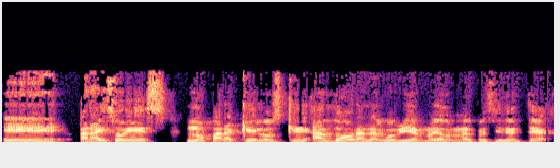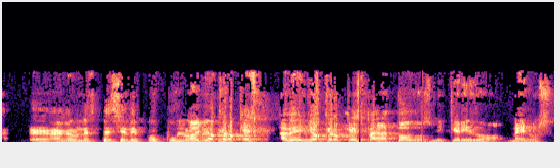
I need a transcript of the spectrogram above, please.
Eh, para eso es, no para que los que adoran al gobierno y adoran al presidente eh, hagan una especie de populómetro. yo creo que es, a ver, yo creo que es para todos, mi querido Venus,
